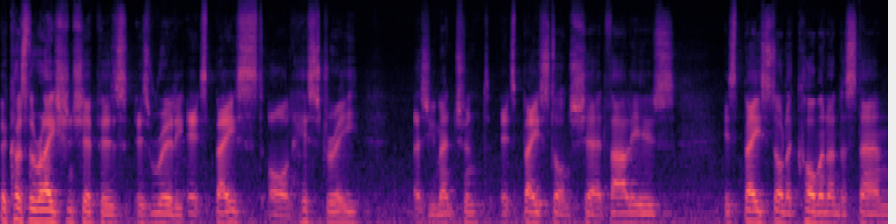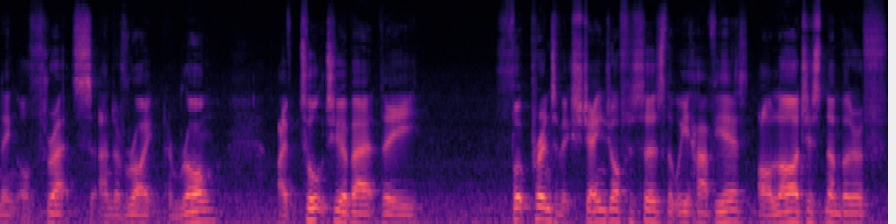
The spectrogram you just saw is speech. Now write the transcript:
because the relationship is is really it's based on history, as you mentioned. It's based on shared values is based on a common understanding of threats and of right and wrong. I've talked to you about the footprint of exchange officers that we have here, our largest number of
